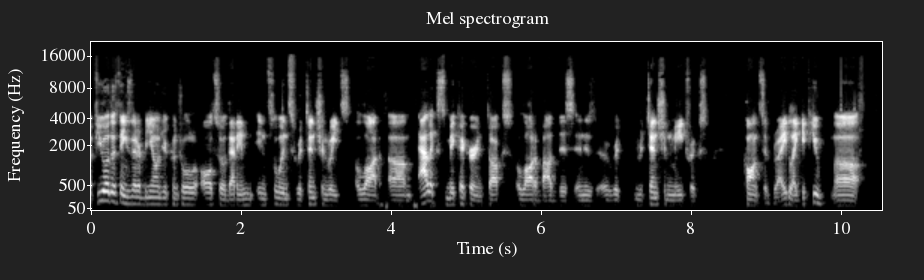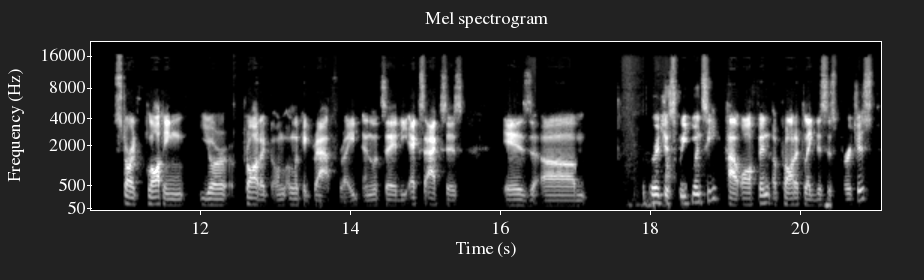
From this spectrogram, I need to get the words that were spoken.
A few other things that are beyond your control also that in, influence retention rates a lot. Um, Alex McEachern talks a lot about this in his uh, re- retention matrix concept, right? Like if you uh, start plotting your product on, on like a graph, right? And let's say the x-axis is um, purchase frequency, how often a product like this is purchased,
